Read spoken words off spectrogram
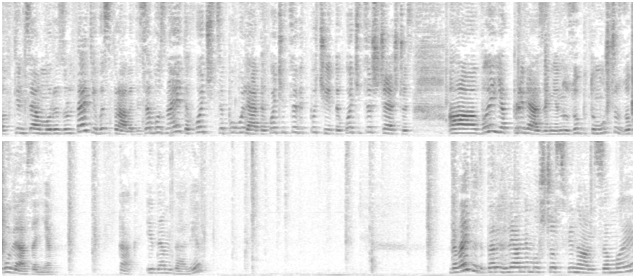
в кінцевому результаті. Ви справитесь. Або знаєте, хочеться погуляти, хочеться відпочити, хочеться ще щось. А ви як прив'язані, ну зоб- тому що зобов'язані. Так, ідемо далі. Давайте тепер глянемо, що з фінансами.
